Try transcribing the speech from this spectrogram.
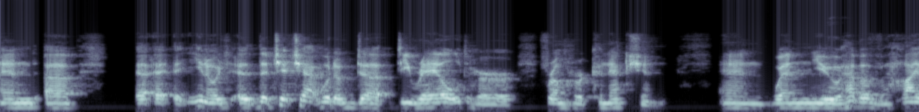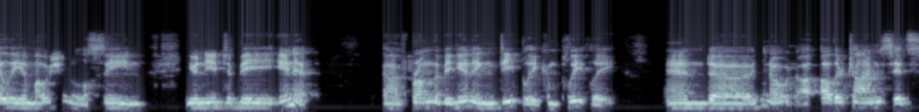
And uh, uh, uh, uh, you know, the chit chat would have de- derailed her from her connection. And when you have a highly emotional scene, you need to be in it uh, from the beginning, deeply, completely. And uh, you know, other times it's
